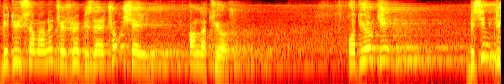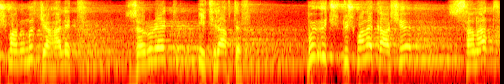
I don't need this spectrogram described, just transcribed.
Bediüzzaman'ın çözümü bizlere çok şey anlatıyor. O diyor ki bizim düşmanımız cehalet, zaruret, itilaftır. Bu üç düşmana karşı sanat,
